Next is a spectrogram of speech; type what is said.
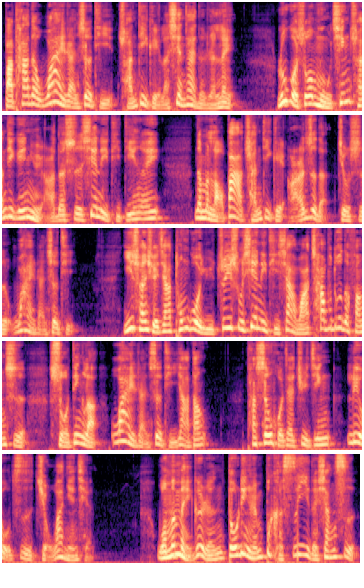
把他的 Y 染色体传递给了现在的人类。如果说母亲传递给女儿的是线粒体 DNA，那么老爸传递给儿子的就是 Y 染色体。遗传学家通过与追溯线粒体夏娃差不多的方式，锁定了 Y 染色体亚当。他生活在距今六至九万年前。我们每个人都令人不可思议的相似。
